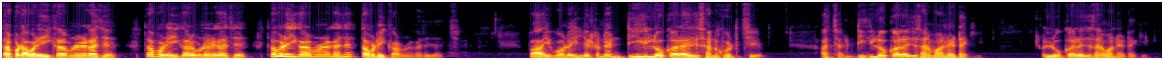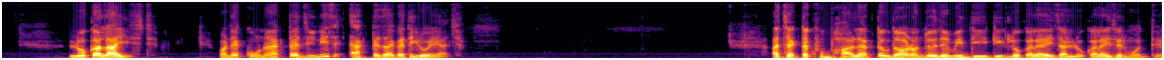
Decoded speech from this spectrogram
তারপর আবার এই কার্বনের কাছে, তারপর এই কার্বনের কাছে, তারপর এই কার্বনের কাছে, তারপর এই কার্বনের কাছে যাচ্ছে। পাই বন্ডের ইলেকট্রনের ডিলোকালাইজেশন ঘটছে। আচ্ছা ডিলোকালাইজেশন মানেটা কি? লোকালাইজেশন মানেটা কি? লোকালাইজড মানে কোনো একটা জিনিস একটা জায়গাতেই রয়ে আছে। আচ্ছা একটা খুব ভালো একটা উদাহরণ যদি আমি দিই ডি লোকালাইজ আর লোকালাইজের মধ্যে।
